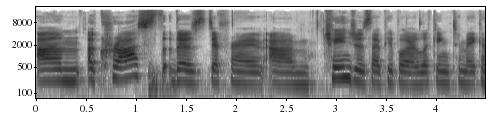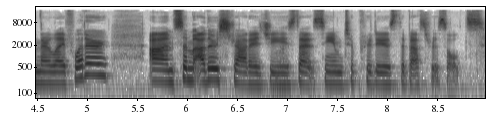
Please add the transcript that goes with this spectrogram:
Um, across th- those different um, changes that people are looking to make in their life, what are um, some other strategies right. that seem to produce the best results?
